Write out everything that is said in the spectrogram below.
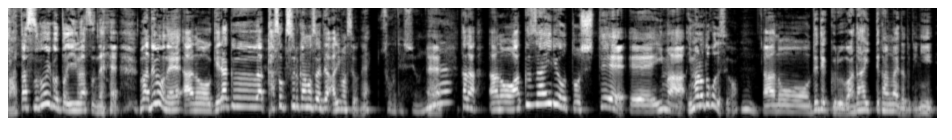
またすごいこと言いますね。まあでもね、あの、下落は加速する可能性でありますよね。そうですよね。えー、ただ、あの、悪材料として、えー、今、今のところですよ。うん、あの、出てくる話題って考えたときに、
